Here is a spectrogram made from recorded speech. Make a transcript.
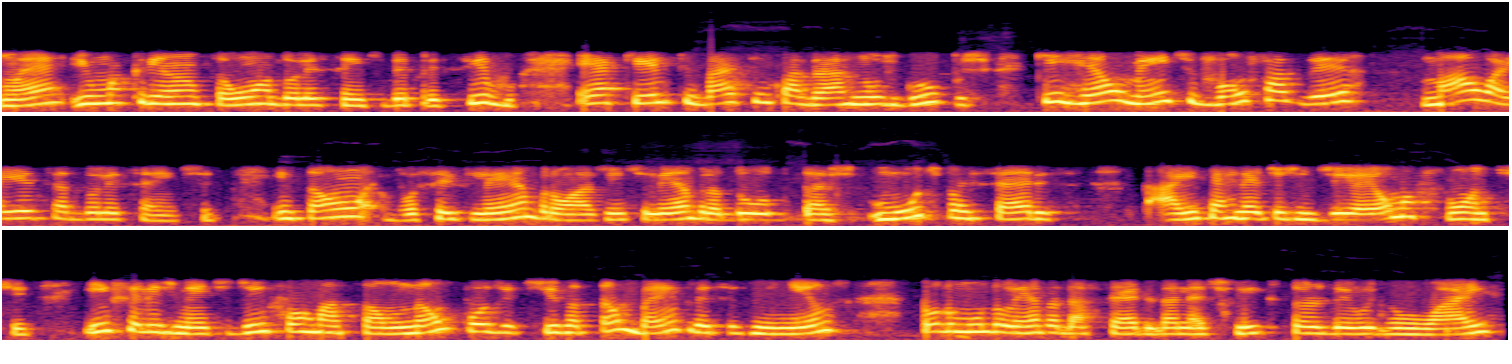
não é? E uma criança ou um adolescente depressivo é aquele que vai se enquadrar nos grupos que realmente vão fazer mal a esse adolescente. Então, vocês lembram, a gente lembra do, das múltiplas séries a internet hoje em dia é uma fonte, infelizmente, de informação não positiva também para esses meninos. Todo mundo lembra da série da Netflix, Third Reason Why,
